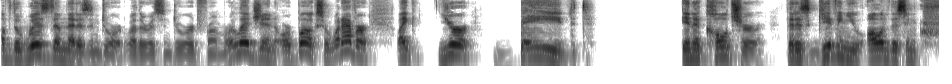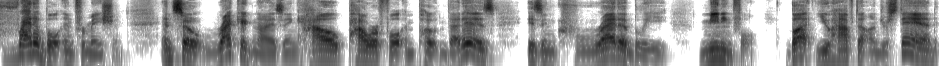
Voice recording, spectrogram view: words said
of the wisdom that is endured, whether it's endured from religion or books or whatever. Like you're bathed in a culture that is giving you all of this incredible information. And so recognizing how powerful and potent that is is incredibly meaningful. But you have to understand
